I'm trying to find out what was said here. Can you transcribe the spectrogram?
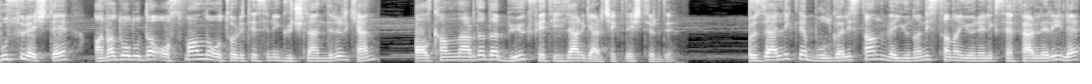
Bu süreçte Anadolu'da Osmanlı otoritesini güçlendirirken Balkanlarda da büyük fetihler gerçekleştirdi. Özellikle Bulgaristan ve Yunanistan'a yönelik seferleriyle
